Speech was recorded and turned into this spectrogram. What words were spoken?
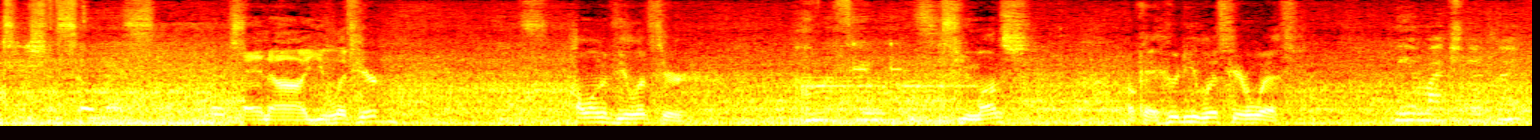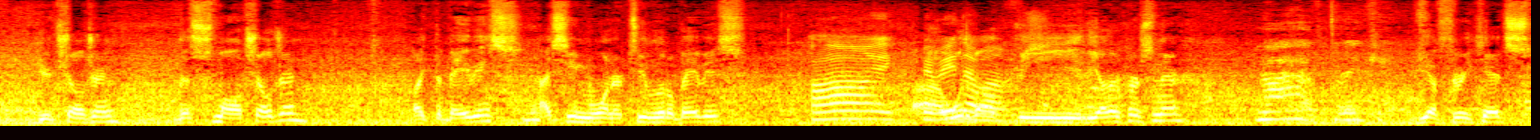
Letitia Silvers. And uh, you live here? How long have you lived here? I'm a few months. A few months. Okay, who do you live here with? Me and my children. Your children? The small children? Like the babies? I seen one or two little babies. Ay Uh, bebeği what about the the other person there? No, I have three kids. You have three kids.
